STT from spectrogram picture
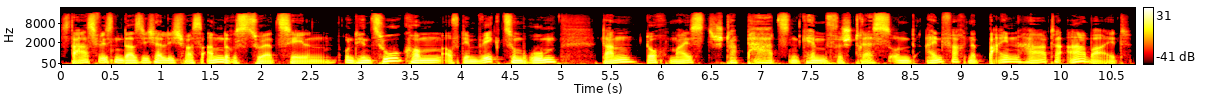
Stars wissen da sicherlich was anderes zu erzählen. Und hinzu kommen auf dem Weg zum Ruhm dann doch meist Strapazen, Kämpfe, Stress und einfach eine beinharte Arbeit.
